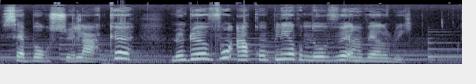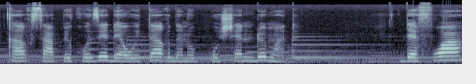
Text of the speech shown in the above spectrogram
C'est pour cela que nous devons accomplir nos voeux envers lui, car ça peut causer des retards dans nos prochaines demandes. Des fois,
